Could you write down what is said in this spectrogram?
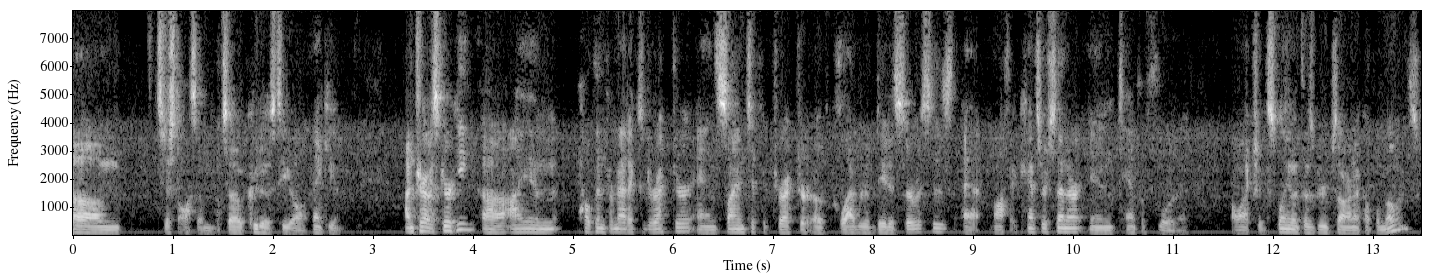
Um, it's just awesome. So kudos to you all. Thank you. I'm Travis Gerke. Uh, I am Health Informatics Director and Scientific Director of Collaborative Data Services at Moffitt Cancer Center in Tampa, Florida. I'll actually explain what those groups are in a couple moments.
